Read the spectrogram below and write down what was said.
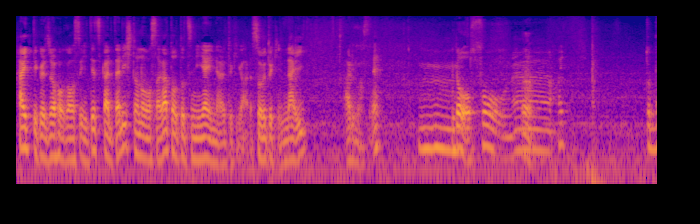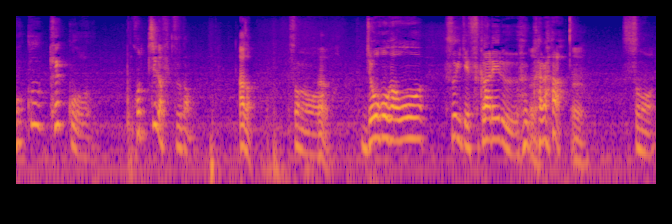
入ってくる情報が多すぎて疲れたり人の多さが唐突に嫌になる時がある。そういう時ない？ありますね。うーんどう？そうね、うん。はい。で僕結構こっちが普通かも。あそう。その、情報が多すぎて疲れるから、うん。その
